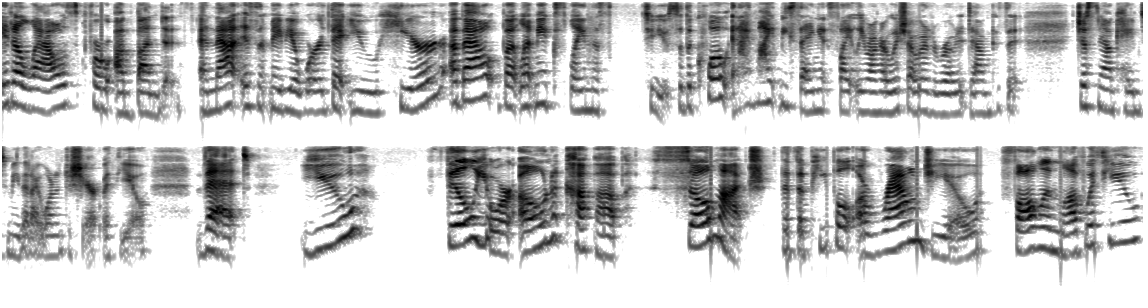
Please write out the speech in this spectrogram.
it allows for abundance. And that isn't maybe a word that you hear about, but let me explain this to you. So the quote, and I might be saying it slightly wrong. I wish I would have wrote it down because it just now came to me that I wanted to share it with you. That you fill your own cup up so much that the people around you fall in love with you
